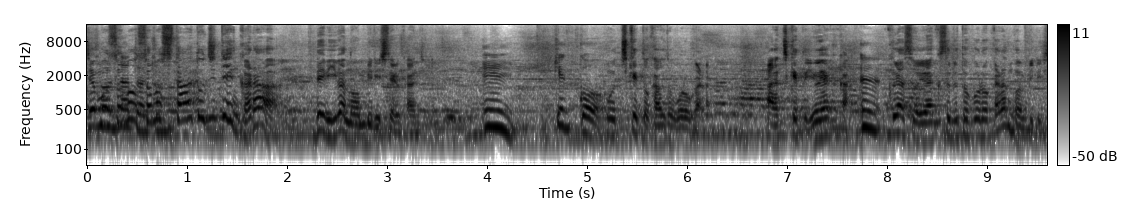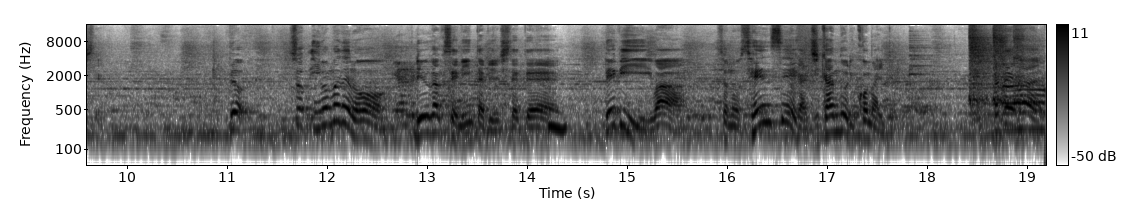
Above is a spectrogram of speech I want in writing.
じゃあもうそのそのスタート時点からデビーはのんびりしてる感じ？うん。結構。もうチケット買うところから。あチケット予約か、うん。クラスを予約するところからのんびりしてる。で今までの留学生にインタビューしてて、うん。デビーはその先生が時間通り来ないと。例えば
